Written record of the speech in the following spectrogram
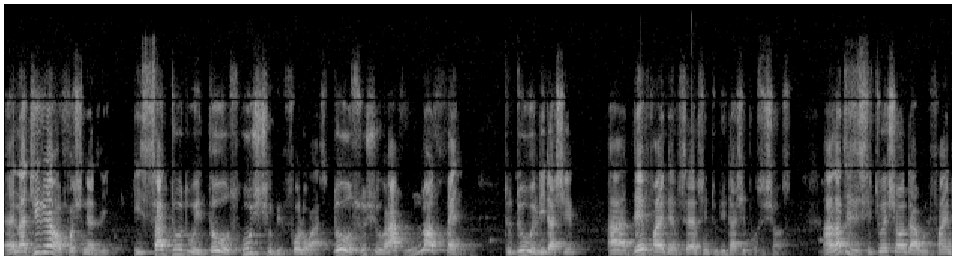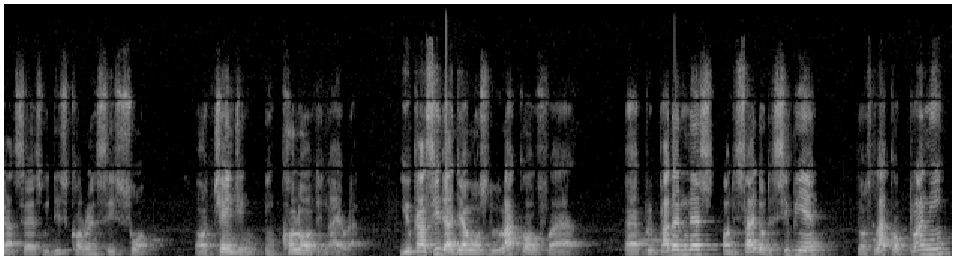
Uh, Nigeria, unfortunately, is saddled with those who should be followers, those who should have nothing to do with leadership, uh, they find themselves into leadership positions. And that is the situation that we find ourselves with this currency swap or changing in color of the naira. You can see that there was lack of uh, uh, preparedness on the side of the CBN. There was lack of planning.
